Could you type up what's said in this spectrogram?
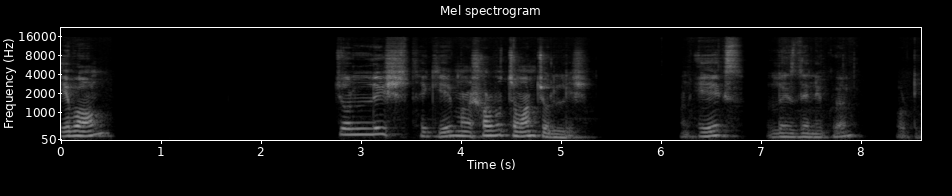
এবং চল্লিশ থেকে মানে সর্বোচ্চ মান চল্লিশ। মানে x less than equal forty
